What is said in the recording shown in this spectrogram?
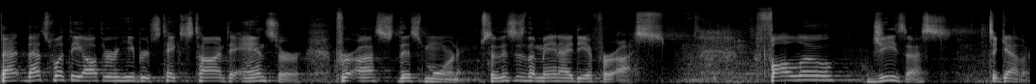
That, that's what the author of Hebrews takes time to answer for us this morning. So, this is the main idea for us follow Jesus together.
